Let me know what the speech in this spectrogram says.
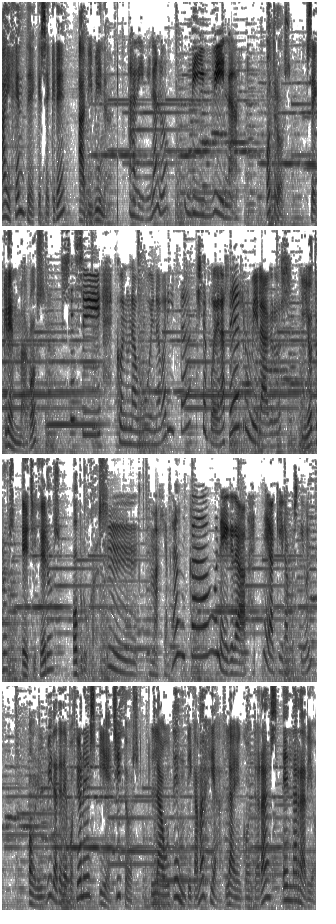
Hay gente que se cree adivina. Adivina, ¿no? Divina. Otros se creen magos. Sí, sí, con una buena varita se pueden hacer milagros. Y otros hechiceros o brujas. Mm, magia blanca o negra. He aquí la cuestión. Olvídate de pociones y hechizos. La auténtica magia la encontrarás en la radio.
